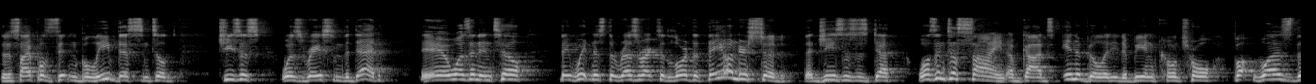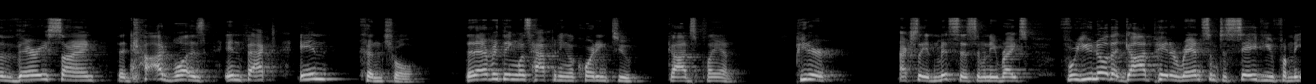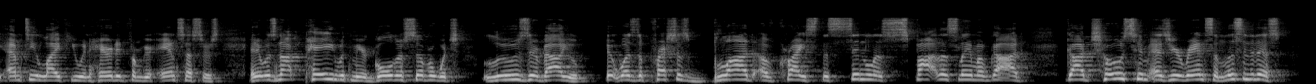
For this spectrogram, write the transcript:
The disciples didn't believe this until Jesus was raised from the dead. It wasn't until they witnessed the resurrected Lord that they understood that Jesus' death wasn't a sign of God's inability to be in control, but was the very sign that God was, in fact, in control. That everything was happening according to God's plan. Peter actually admits this and when he writes, for you know that God paid a ransom to save you from the empty life you inherited from your ancestors. And it was not paid with mere gold or silver, which lose their value. It was the precious blood of Christ, the sinless, spotless Lamb of God. God chose him as your ransom. Listen to this.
